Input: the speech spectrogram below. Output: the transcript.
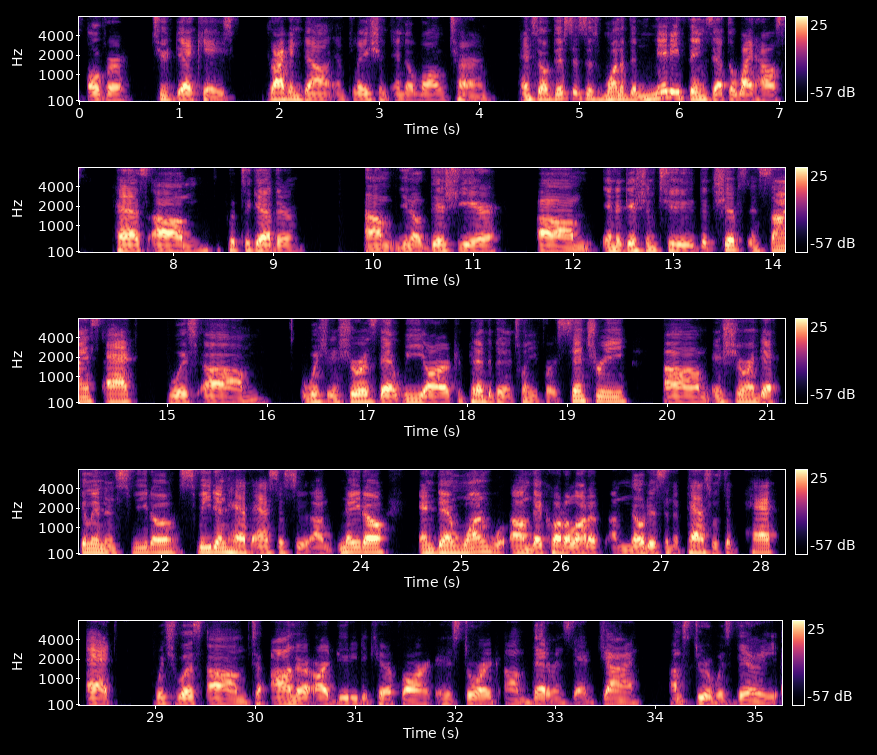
over two decades, driving down inflation in the long term. And so this is just one of the many things that the White House has um, put together, um, you know, this year. Um, in addition to the Chips and Science Act, which um, which ensures that we are competitive in the 21st century, um, ensuring that Finland and Sweden, Sweden have access to um, NATO. And then one um, that caught a lot of um, notice in the past was the PACT Act, which was um, to honor our duty to care for our historic um, veterans that Jon Stewart was very,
